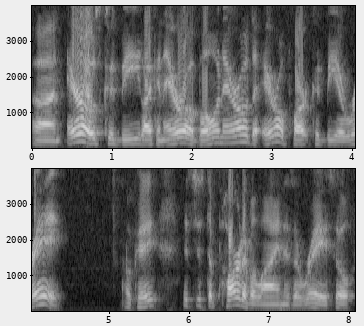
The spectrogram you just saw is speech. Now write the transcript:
Uh, and arrows could be like an arrow, a bow and arrow. The arrow part could be a ray. Okay, it's just a part of a line is a ray. So,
